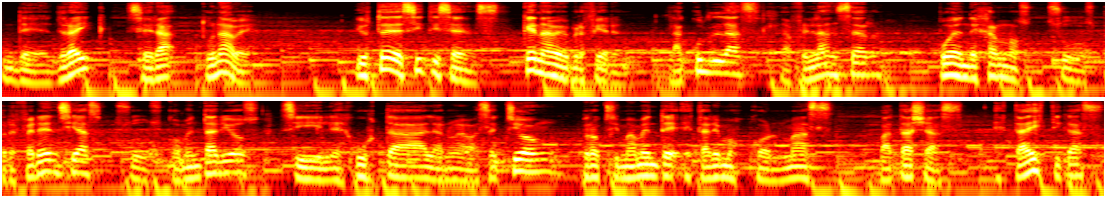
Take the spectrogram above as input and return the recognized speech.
de Drake será tu nave. ¿Y ustedes Citizens, qué nave prefieren? ¿La Kuldas, la Freelancer? Pueden dejarnos sus preferencias, sus comentarios, si les gusta la nueva sección. Próximamente estaremos con más batallas estadísticas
